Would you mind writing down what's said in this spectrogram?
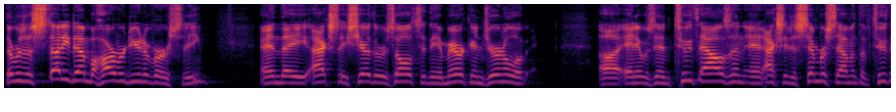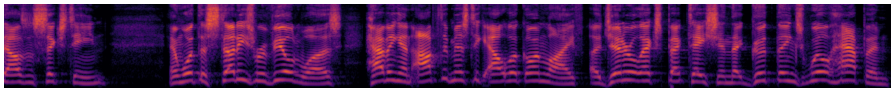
There was a study done by Harvard University, and they actually shared the results in the American Journal of uh, and it was in 2000 and actually December 7th of 2016. And what the studies revealed was having an optimistic outlook on life, a general expectation that good things will happen,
